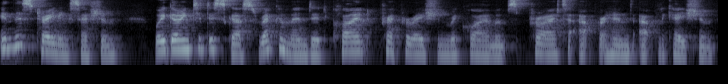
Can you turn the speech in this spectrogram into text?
In this training session, we're going to discuss recommended client preparation requirements prior to Aprehend application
